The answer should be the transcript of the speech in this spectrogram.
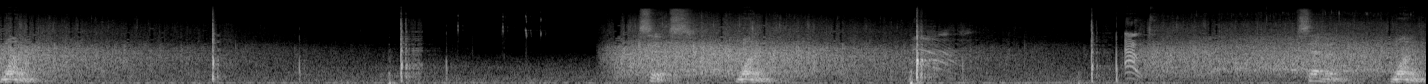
1. Six, one. Out. Seven, one.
